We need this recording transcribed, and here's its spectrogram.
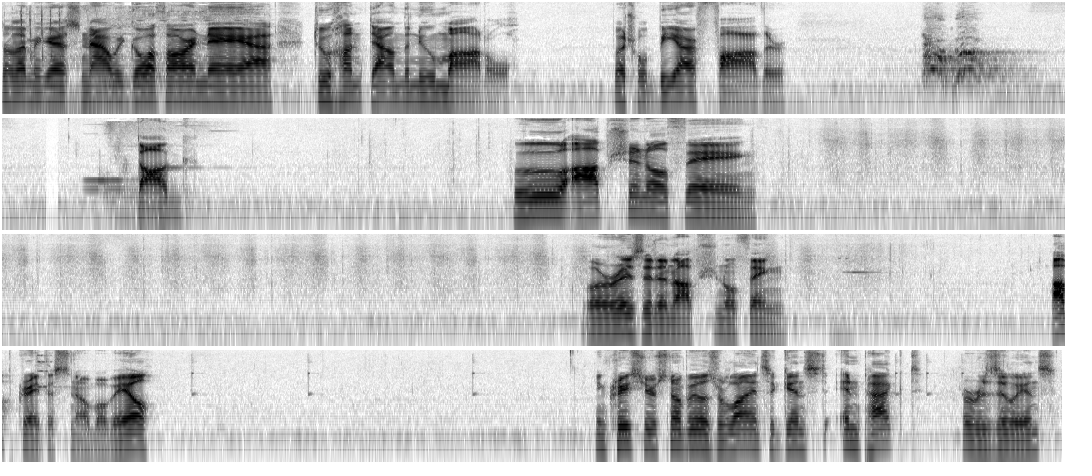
So let me guess, now we go with Aranea to hunt down the new model, which will be our father. Dog? Ooh, optional thing. Or is it an optional thing? Upgrade the snowmobile. Increase your snowmobile's reliance against impact or resilience.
